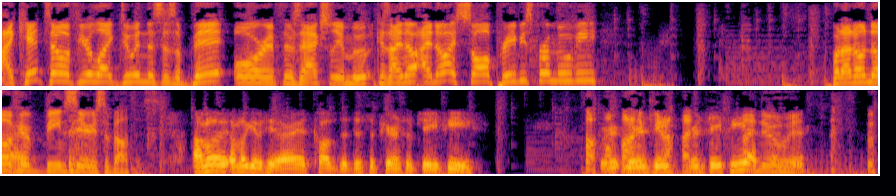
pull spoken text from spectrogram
I can't tell if you're like doing this as a bit or if there's actually a movie because I know I know I saw previews for a movie, but I don't know if All you're being serious about this. I'm gonna I'm gonna give it to you. All right. It's called The Disappearance of JP. Oh Where, my where's, J, God. where's JP at? I knew Spencer? it.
